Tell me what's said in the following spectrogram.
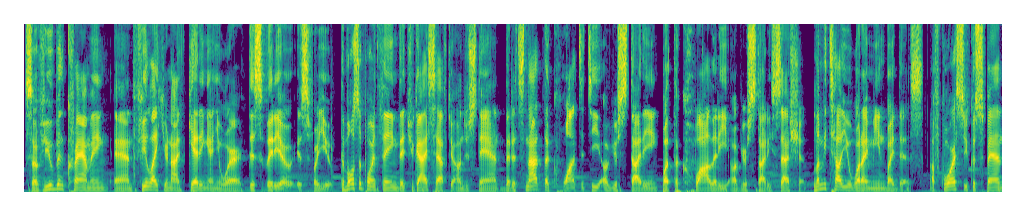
So if you've been cramming and feel like you're not getting anywhere, this video is is for you. The most important thing that you guys have to understand that it's not the quantity of your studying, but the quality of your study session. Let me tell you what I mean by this. Of course, you could spend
